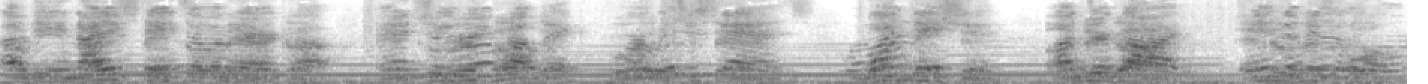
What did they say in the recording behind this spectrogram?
of the United States of America and to the republic for which it stands, one nation, under God, indivisible,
